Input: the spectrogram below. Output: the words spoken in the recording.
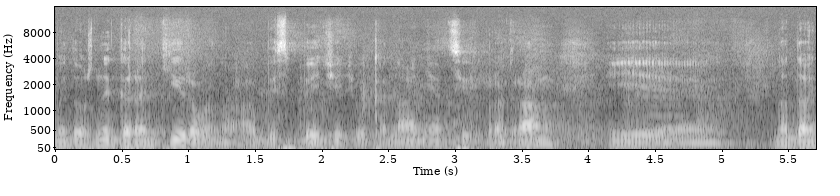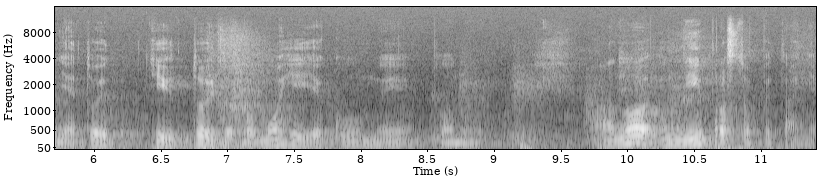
Мы должны гарантированно обеспечить виконання цих програм і е, надання той, той допомоги, яку ми плануємо. Воно не просто питання.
